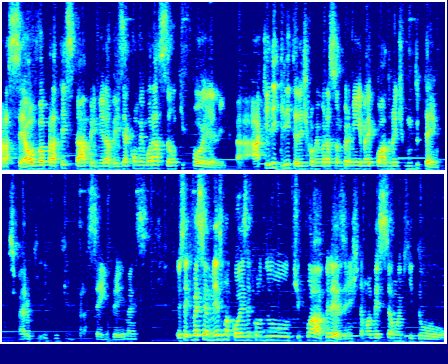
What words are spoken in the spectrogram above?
para a selva para testar a primeira vez e a comemoração que foi ali. Aquele grito ali de comemoração para mim vai ecoar durante muito tempo. Espero que, enfim, para sempre mas Eu sei que vai ser a mesma coisa quando, tipo, ah, beleza, a gente tem uma versão aqui do,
